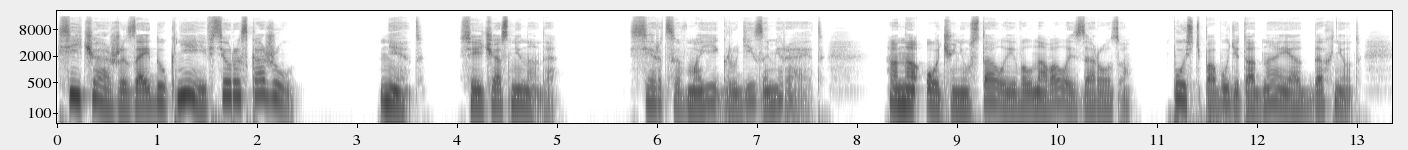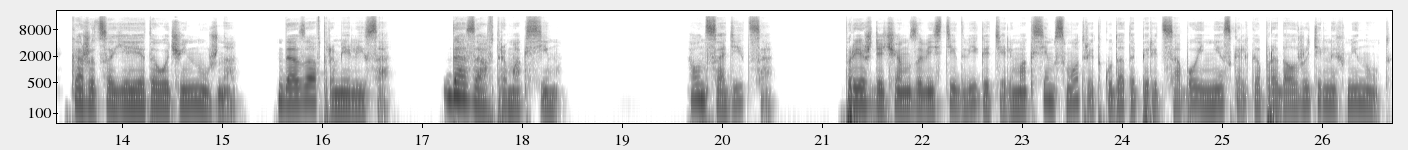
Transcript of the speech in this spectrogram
Сейчас же зайду к ней и все расскажу. Нет, сейчас не надо. Сердце в моей груди замирает. Она очень устала и волновалась за Розу. Пусть побудет одна и отдохнет. Кажется, ей это очень нужно. До завтра, Мелиса. До завтра, Максим. Он садится. Прежде чем завести двигатель, Максим смотрит куда-то перед собой несколько продолжительных минут.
